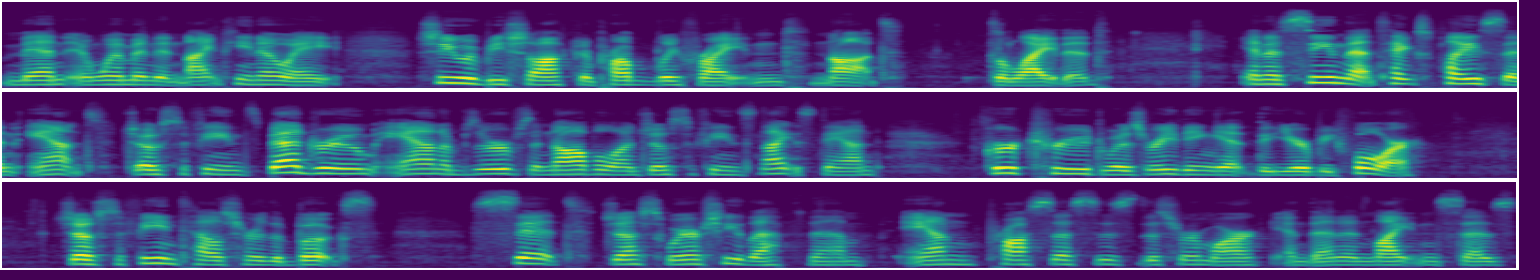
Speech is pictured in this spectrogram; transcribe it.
men and women in 1908, she would be shocked and probably frightened, not delighted. In a scene that takes place in Aunt Josephine's bedroom, Anne observes a novel on Josephine's nightstand. Gertrude was reading it the year before. Josephine tells her the books sit just where she left them. Anne processes this remark and then enlightened says,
